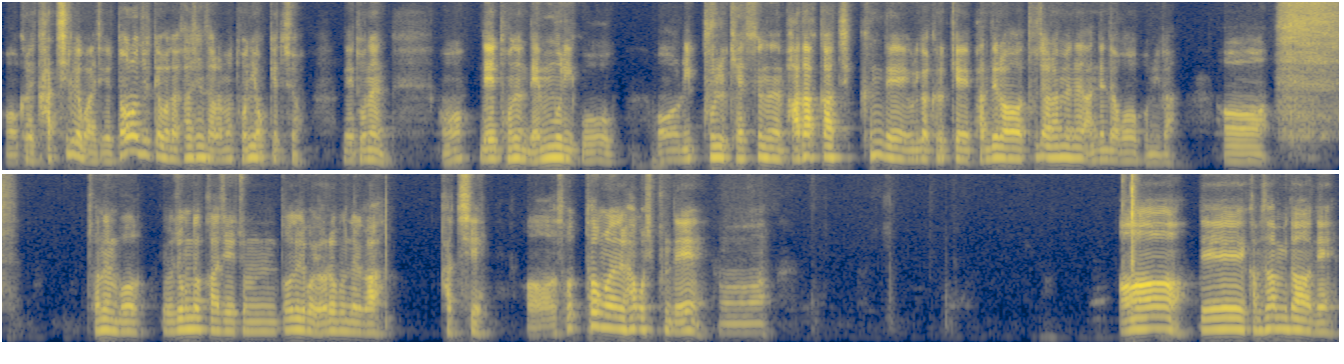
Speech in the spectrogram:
어, 그래 가치를 봐야지. 떨어질 때마다 사신 사람은 돈이 없겠죠. 내 돈은 어, 내 돈은 냇물이고 어, 리플 개수는 바닷같이 큰데 우리가 그렇게 반대로 투자를 하면은 안 된다고 봅니다. 어, 저는 뭐 요 정도까지 좀 떠들고 여러분들과 같이 어, 소통을 하고 싶은데, 어, 아, 네, 감사합니다. 네.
